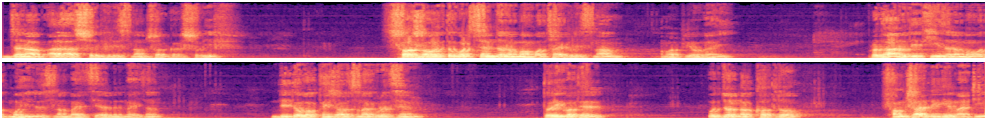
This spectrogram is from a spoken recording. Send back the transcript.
জনাব আলহাজ শরীফুল ইসলাম সরকার শরীফ। সহসভাপতিত্ব করছেন জনাব মোহাম্মদ সাইফুল ইসলাম, আমার প্রিয় ভাই। প্রধান অতিথি জনাব মোহাম্মদ মহিদুল ইসলাম ভাই, চেয়ারম্যান ভাইজান। দ্বিতীয় বক্তা হিসেবে আলোচনা করেছেন তরিকথের উজ্জ্বল নক্ষত্র, সংসার দিঘে মাটি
